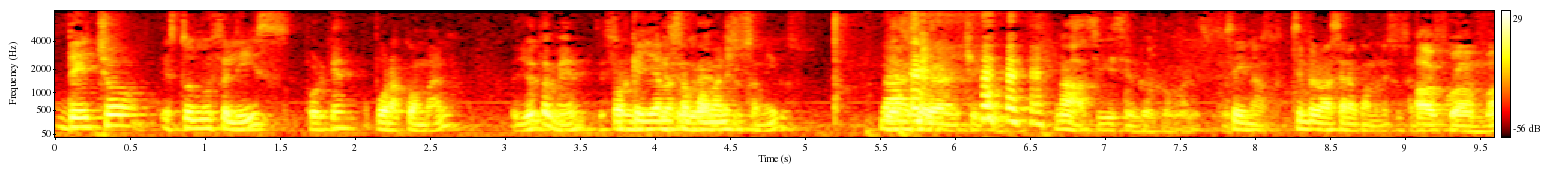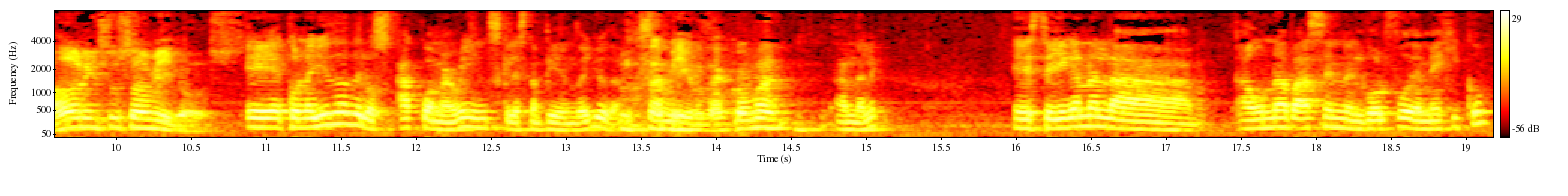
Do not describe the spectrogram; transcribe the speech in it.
de hecho, estoy muy feliz ¿Por qué? por Aquaman. Yo también. Es Porque un- ya no es Aquaman y sus amigos. No. No, sigue siendo Aquaman. y sus Sí, no, siempre va a ser Aquaman y sus amigos. Aquaman y sus amigos. Eh, con la ayuda de los Aquamarines que le están pidiendo ayuda, Los amigos de Aquaman. ándale, este, llegan a, la, a una base en el Golfo de México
